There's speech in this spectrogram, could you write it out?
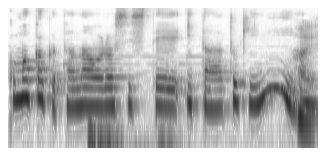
う、細かく棚卸ししていた時に、はい。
